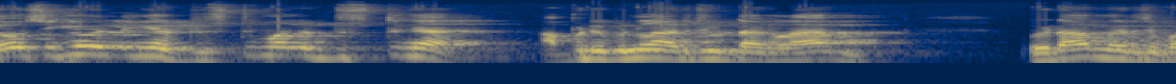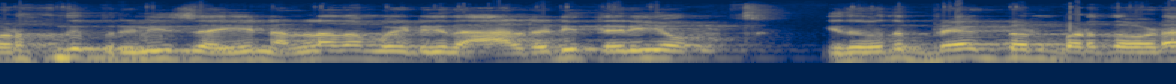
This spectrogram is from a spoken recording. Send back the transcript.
யோசிக்கவே இல்லைங்க. ட்விஸ்ட்டு மேலே ட்விஸ்ட்டுங்க அப்படி இப்படிலாம் அடிச்சு விட்டாங்களா? விடாமுயற்சி படம் வந்து இப்போ ரிலீஸ் ஆகி நல்லா தான் போயிட்டு இருக்குது. ஆல்ரெடி தெரியும். இது வந்து பிரேக் டவுன் படத்தோட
